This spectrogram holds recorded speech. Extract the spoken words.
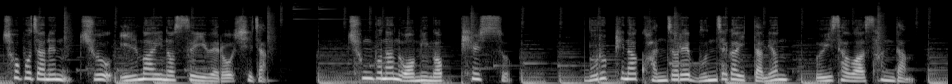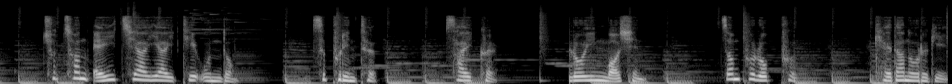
초보자는 주 1-2회로 시작. 충분한 워밍업 필수. 무릎이나 관절에 문제가 있다면 의사와 상담. 추천 HIIT 운동. 스프린트. 사이클. 로잉 머신. 점프 로프. 계단 오르기.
